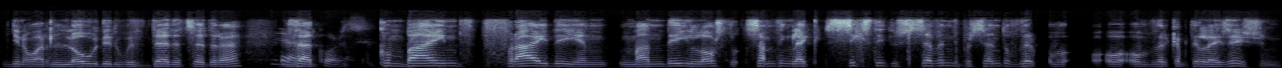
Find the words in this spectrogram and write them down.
you know are loaded with debt, etc. Yeah, that combined Friday and Monday lost something like 60 to 70 percent of their of, of, their capitalization,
